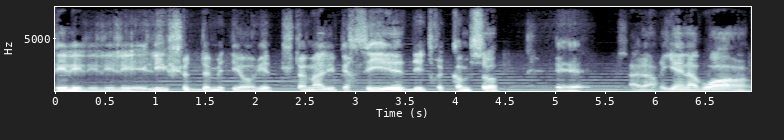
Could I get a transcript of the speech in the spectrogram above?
les, les, les, les, chutes de météorites, justement, les perséides, des trucs comme ça. Et ça n'a rien à voir.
